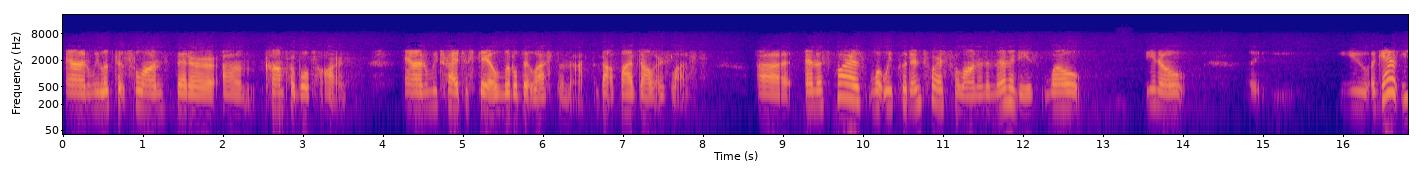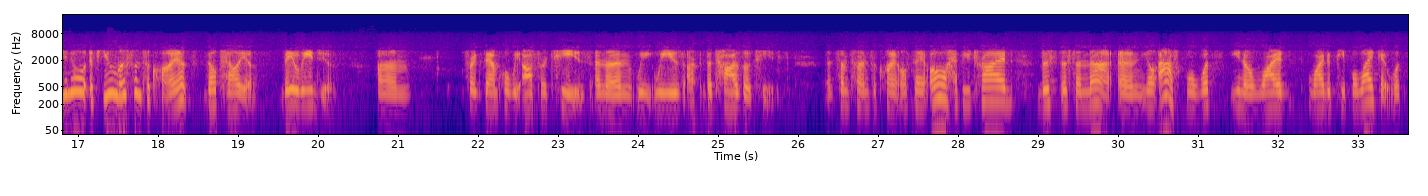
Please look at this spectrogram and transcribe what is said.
and we looked at salons that are um, comparable to ours, and we tried to stay a little bit less than that, about five dollars less. Uh, and as far as what we put into our salon and amenities, well, you know, you again, you know, if you listen to clients, they'll tell you, they lead you. Um, for example, we offer teas, and then we, we use our, the Tazo teas. And sometimes a client will say, "Oh, have you tried this, this, and that?" And you'll ask, "Well, what's you know why why do people like it? What's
